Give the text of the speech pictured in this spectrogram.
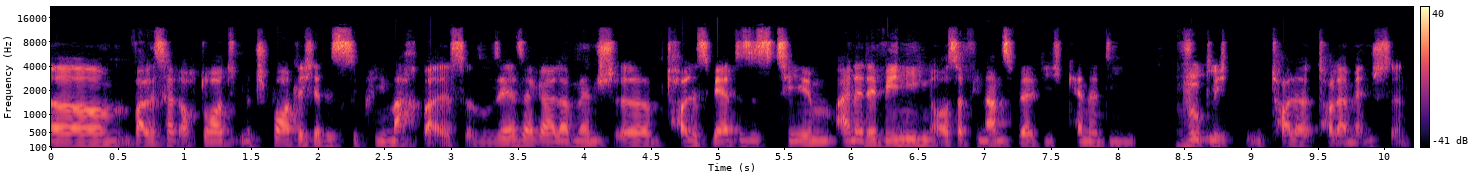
ähm, weil es halt auch dort mit sportlicher Disziplin machbar ist. Also sehr, sehr geiler Mensch, äh, tolles Wertesystem, einer der wenigen aus der Finanzwelt, die ich kenne, die wirklich ein toller, toller Mensch sind.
